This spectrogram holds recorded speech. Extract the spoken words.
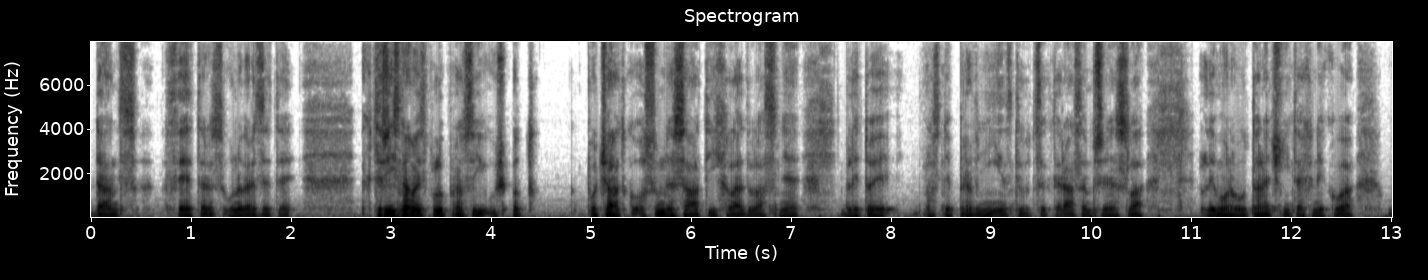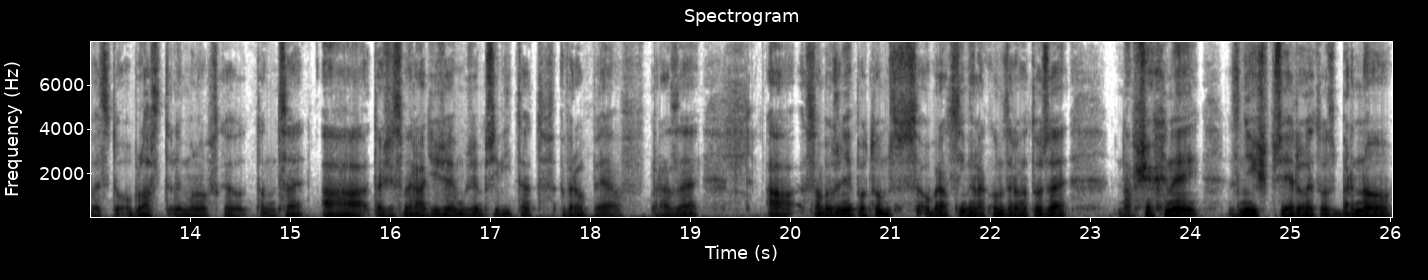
Dance Theaters univerzity, kteří s námi spolupracují už od počátku 80. let vlastně. Byly to vlastně první instituce, která jsem přinesla limonovou taneční techniku a vůbec tu oblast limonovského tance. A takže jsme rádi, že je můžeme přivítat v Evropě a v Praze. A samozřejmě potom se obracíme na konzervatoře, na všechny, z nichž přijede letos Brno,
